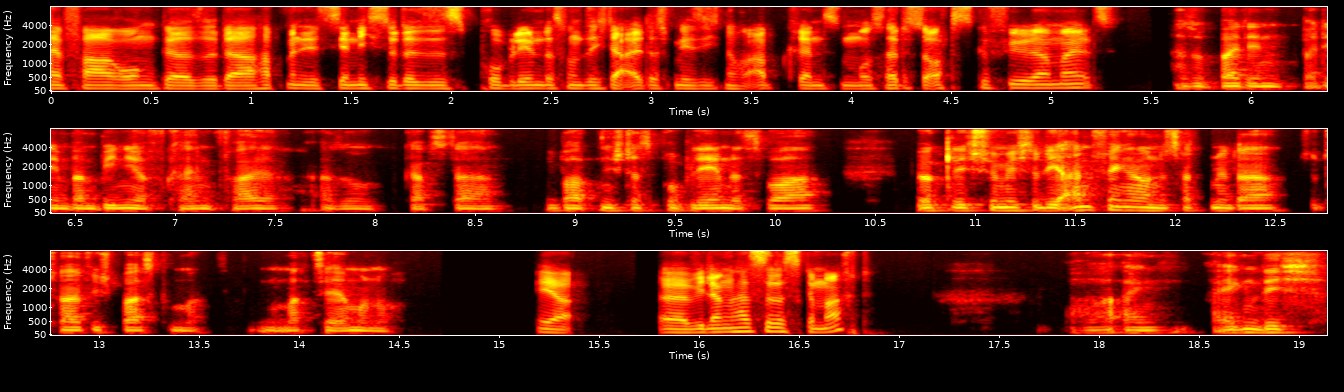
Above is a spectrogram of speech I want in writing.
Erfahrung. Also da hat man jetzt ja nicht so dieses Problem, dass man sich da altersmäßig noch abgrenzen muss. Hattest du auch das Gefühl damals? Also bei den, bei den Bambini auf keinen Fall. Also gab es da überhaupt nicht das Problem. Das war wirklich für mich so die Anfänger und es hat mir da total viel Spaß gemacht. Macht es ja immer noch. Ja. Äh, wie lange hast du das gemacht? Eigentlich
